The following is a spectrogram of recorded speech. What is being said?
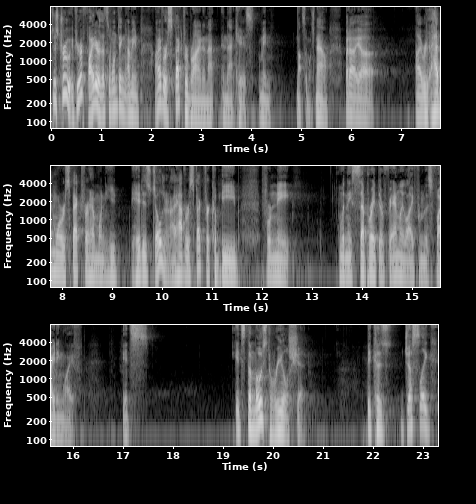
Just true. If you're a fighter, that's the one thing. I mean, I have respect for Brian in that in that case. I mean, not so much now, but I uh, I re- had more respect for him when he hid his children. I have respect for Khabib, for Nate, when they separate their family life from this fighting life. It's it's the most real shit because just like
